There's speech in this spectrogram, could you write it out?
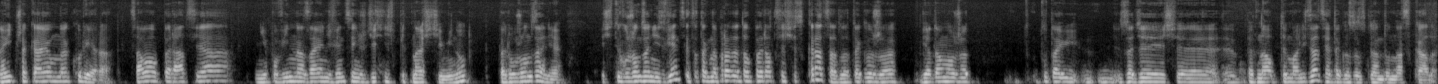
no i czekają na kuriera. Cała operacja nie powinna zająć więcej niż 10-15 minut per urządzenie. Jeśli tych urządzeń jest więcej, to tak naprawdę ta operacja się skraca, dlatego że wiadomo, że tutaj zadzieje się e, pewna optymalizacja tego ze względu na skalę.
